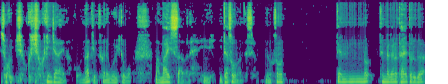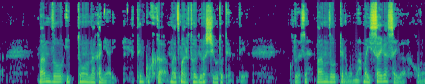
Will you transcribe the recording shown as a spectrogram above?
職、職、職人じゃないな。こう、なんていうんですかね、こういう人も。まあ、マイスターがね、いいたそうなんですよ。でも、その展の、展覧会のタイトルが、万蔵一刀の中にあり、天国か松丸東京の仕事展っていうことですね。万蔵っていうのも、まあ、まあ、一切合切が、この、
